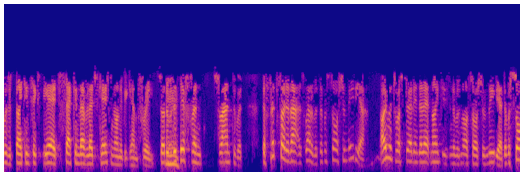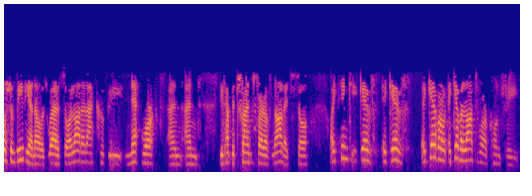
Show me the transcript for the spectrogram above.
was it 1968, second level education only became free. So there was mm. a different slant to it. The flip side of that as well was there was social media. I went to Australia in the late 90s and there was no social media. There was social media now as well. So a lot of that could be networked and, and you'd have the transfer of knowledge. So I think it gave, it gave, it gave, our, it gave a lot to our country,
